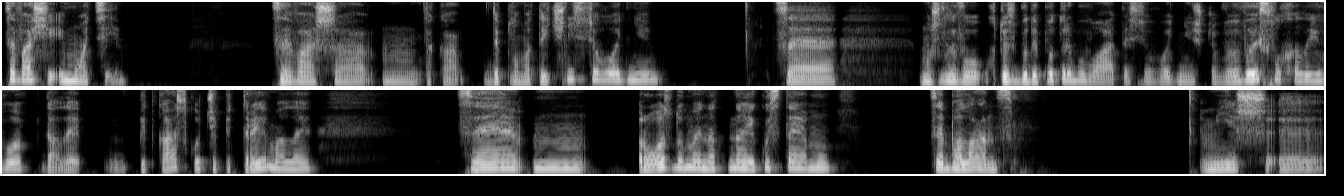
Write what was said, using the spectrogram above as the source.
це ваші емоції. Це ваша м, така дипломатичність сьогодні. Це, можливо, хтось буде потребувати сьогодні, щоб ви вислухали його, дали підказку чи підтримали. Це м, роздуми на, на якусь тему, це баланс між е,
